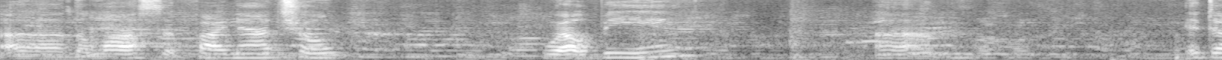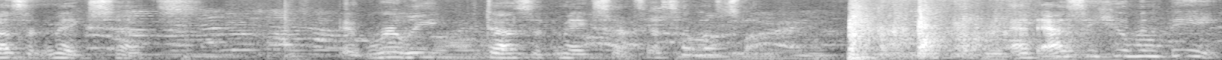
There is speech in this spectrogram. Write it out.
uh, the loss of financial well-being, um, it doesn't make sense. It really doesn't make sense as a Muslim and as a human being.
